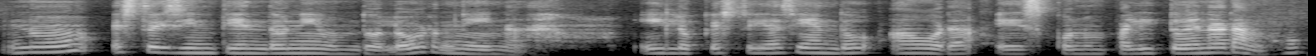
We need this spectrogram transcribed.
No estoy sintiendo ni un dolor ni nada. Y lo que estoy haciendo ahora es con un palito de naranjo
